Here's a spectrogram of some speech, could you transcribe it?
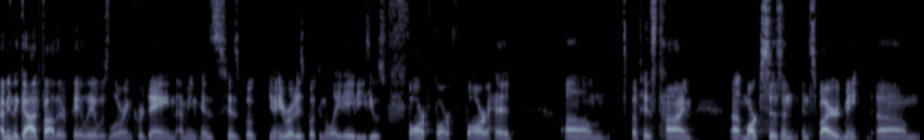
I mean, the Godfather of Paleo was Loren Cordain. I mean, his his book. You know, he wrote his book in the late '80s. He was far, far, far ahead um, of his time. Uh, Mark Sisson inspired me um,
